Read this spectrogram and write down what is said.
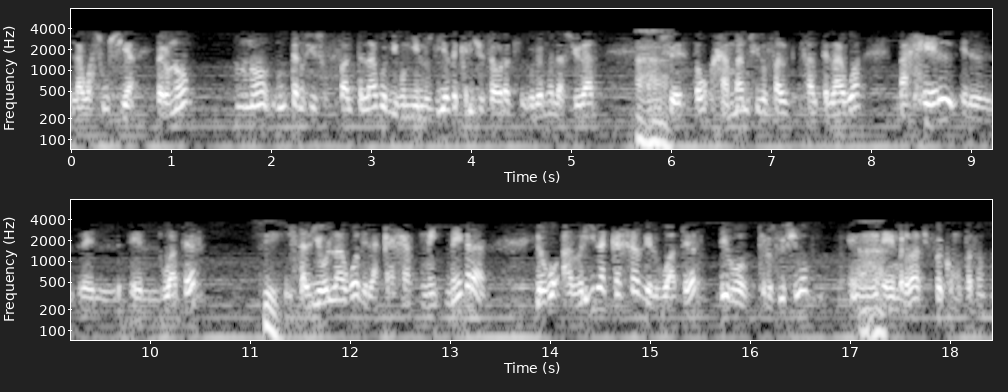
el agua sucia, pero no no, nunca nos hizo falta el agua, digo, ni en los días de crisis ahora que volvemos a la ciudad hizo esto, jamás nos hizo falta, el agua. Bajé el, el, el, water y salió el agua de la caja negra. Luego abrí la caja del water, digo, te lo estoy diciendo, en, verdad así fue como pasó.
